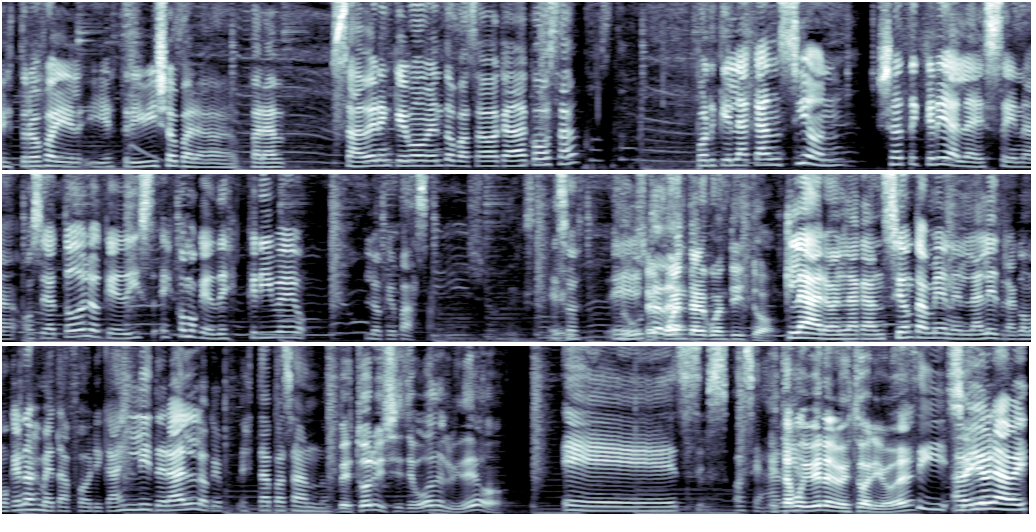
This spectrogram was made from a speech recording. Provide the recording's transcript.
estrofa y, estribillo para, para saber en qué momento pasaba cada cosa. Porque la canción ya te crea la escena. O sea, todo lo que dice es como que describe lo que pasa. Eso es, eh, Se cuenta el cuentito. Claro, en la canción también, en la letra, como que no es metafórica, es literal lo que está pasando. ¿Vestuario hiciste vos del video? Eh, o sea, Está había- muy bien el vestuario, ¿eh? Sí, había una ve-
